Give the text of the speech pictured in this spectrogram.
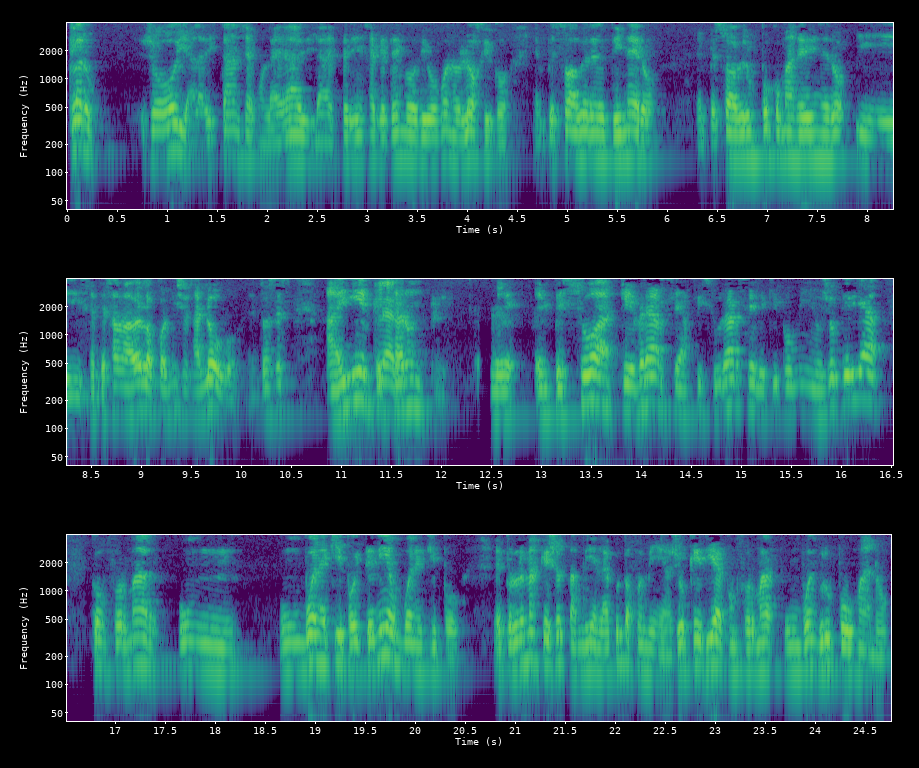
Claro, yo hoy a la distancia, con la edad y la experiencia que tengo, digo, bueno, lógico, empezó a haber el dinero, empezó a haber un poco más de dinero y se empezaron a ver los colmillos al lobo. Entonces ahí empezaron, eh, empezó a quebrarse, a fisurarse el equipo mío. Yo quería conformar un, un buen equipo y tenía un buen equipo. El problema es que yo también, la culpa fue mía, yo quería conformar un buen grupo humano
